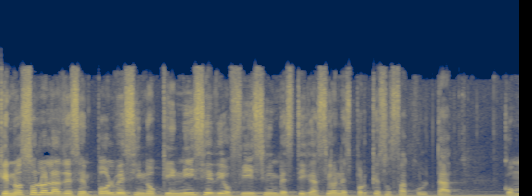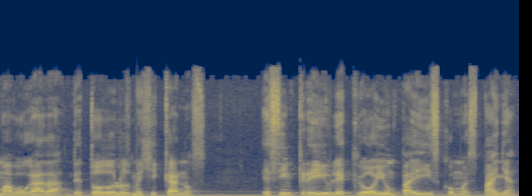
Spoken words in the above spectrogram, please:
que no solo las desempolve, sino que inicie de oficio investigaciones porque es su facultad como abogada de todos los mexicanos. Es increíble que hoy un país como España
